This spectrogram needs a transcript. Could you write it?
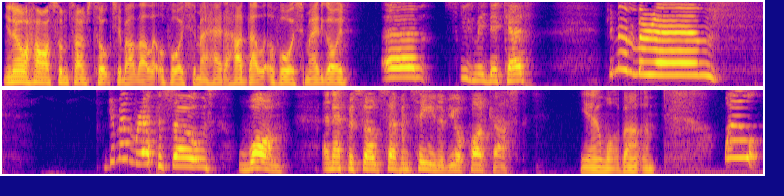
you know how I sometimes talk to you about that little voice in my head? I had that little voice in my head going, um, excuse me, dickhead. Do you remember, um, do you remember episode one and episode 17 of your podcast? Yeah, and what about them? Well,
